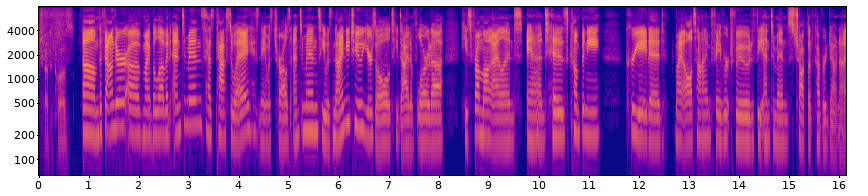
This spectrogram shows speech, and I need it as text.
Shout out to Claus. Um, the founder of my beloved Entenmann's has passed away. His name was Charles Entenmann's. He was 92 years old. He died in Florida. He's from Long Island, and his company created my all-time favorite food, the Entenmann's chocolate covered donut.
